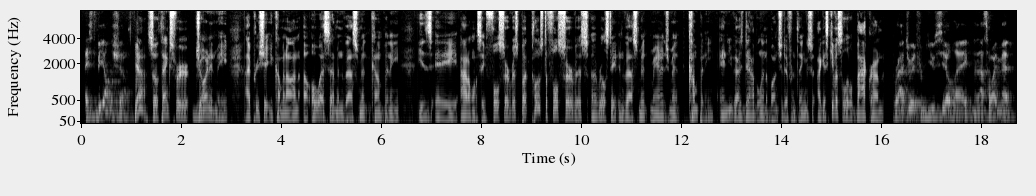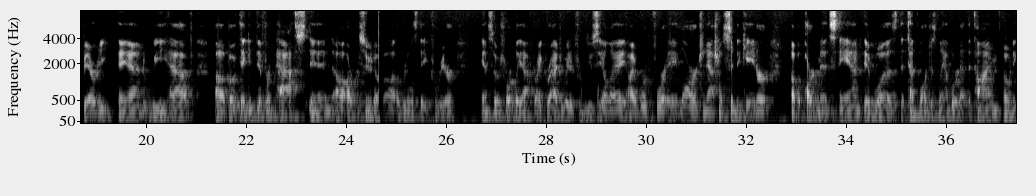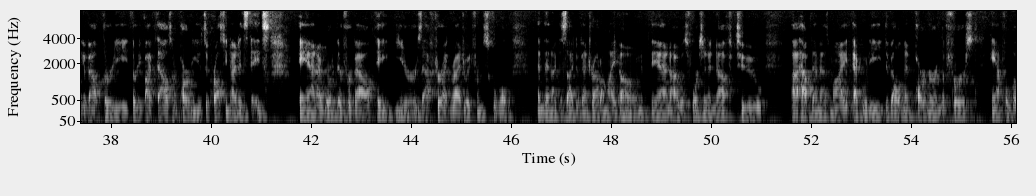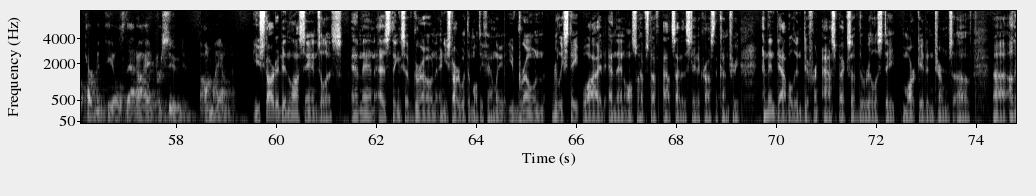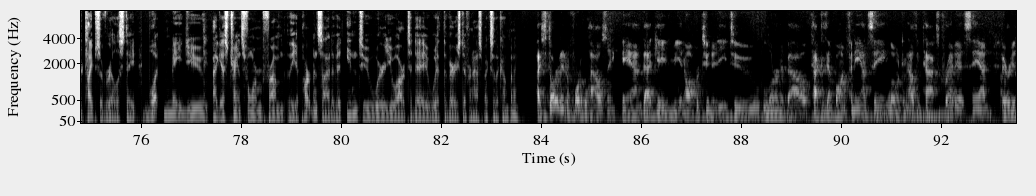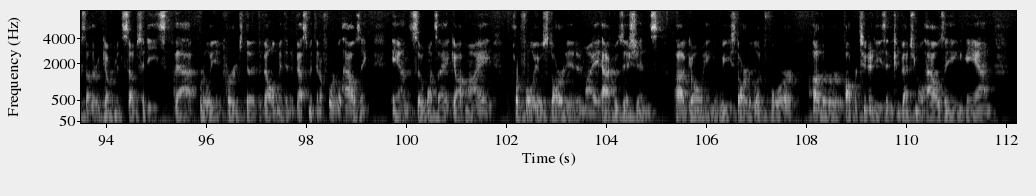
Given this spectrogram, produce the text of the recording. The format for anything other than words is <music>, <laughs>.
Nice to be on the show. Yeah. So thanks for joining me. I appreciate you coming on. Uh, OSM Investment Company is a, I don't want to say full service, but close to full service uh, real estate investment management company. And you guys dabble in a bunch of different things. I guess give us a little background. Graduated from UCLA, and that's how I met Barry. And we have uh, both taken different paths in uh, our pursuit of uh, a real estate career. And so, shortly after I graduated from UCLA, I worked for a large national syndicator of apartments, and it was the 10th largest landlord at the time, owning about 30, 35,000 apartment units across the United States. And I worked there for about eight years after I graduated from school. And then I decided to venture out on my own. And I was fortunate enough to uh, have them as my equity development partner in the first handful of apartment deals that I pursued on my own. You started in Los Angeles, and then as things have grown, and you started with the multifamily, you've grown really statewide, and then also have stuff outside of the state across the country, and then dabbled in different aspects of the real estate market in terms of uh, other types of real estate. What made you, I guess, transform from the apartment side of it into where you are today with the various different aspects of the company? I started in affordable housing, and that gave me an opportunity to learn about tax exempt bond financing, low income housing tax credits, and various other government subsidies that really encourage the development and investment in affordable housing. And so once I got my portfolio started and my acquisitions uh, going, we started to look for other opportunities in conventional housing and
